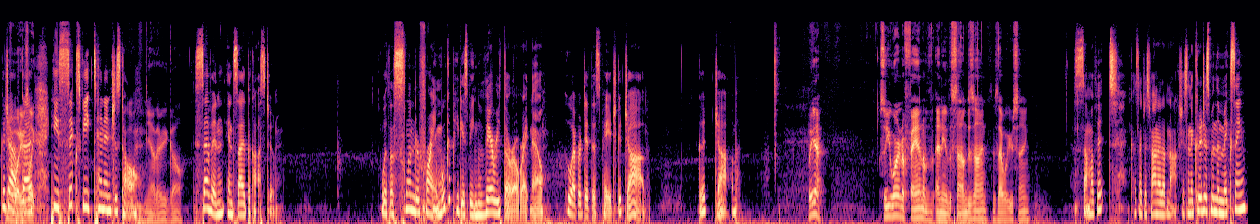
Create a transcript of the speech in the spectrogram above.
Good Yeah, job, what, he guy. like- He's six feet ten inches tall, Yeah, there you go. seven inside the costume, with a slender frame. Wikipedia is being very thorough right now. Whoever did this page, good job. Good job. But yeah. So you weren't a fan of any of the sound design? Is that what you're saying? Some of it, because I just found it obnoxious, and it could have just been the mixing,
